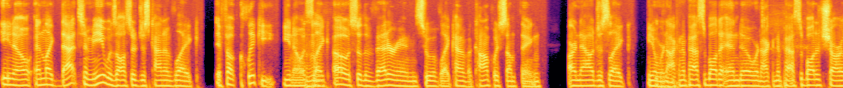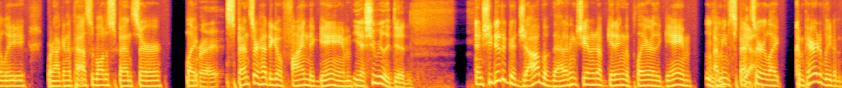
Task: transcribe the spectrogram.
you know and like that to me was also just kind of like it felt clicky you know it's Mhm. like oh so the veterans who have like kind of accomplished something are now just like you know we're not Mhm. going to pass the ball to endo we're not going to pass the ball to charley we're not going to pass the ball to spencer like right. spencer had to go find the game Yeah, she really did. and she did a good job of that i think she ended up getting the player of the game i Mhm. mean spencer like comparatively to,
